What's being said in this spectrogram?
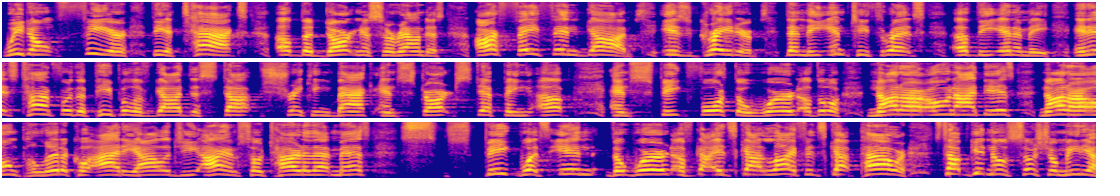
we don't fear the attacks of the darkness around us. Our faith in God is greater than the empty threats of the enemy. And it's time for the people of God to stop shrinking back and start stepping up and speak forth the word of the Lord. Not our own ideas, not our own political ideology. I am so tired of that mess. Speak what's in the word of God. It's got life, it's got power. Stop getting on social media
